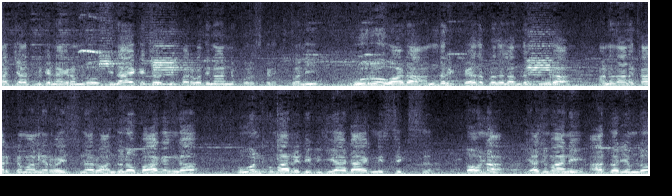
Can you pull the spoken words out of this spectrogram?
ఆధ్యాత్మిక నగరంలో వినాయక చవితి పర్వదినాన్ని పురస్కరించుకొని ఊరు వాడ అందరికి పేద ప్రజలందరికీ కూడా అన్నదాన కార్యక్రమాలు నిర్వహిస్తున్నారు. అందులో భాగంగా భువన్ కుమార్ రెడ్డి విజయ డయాగ్నిస్టిక్స్ భవన యజమాని ఆధ్వర్యంలో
